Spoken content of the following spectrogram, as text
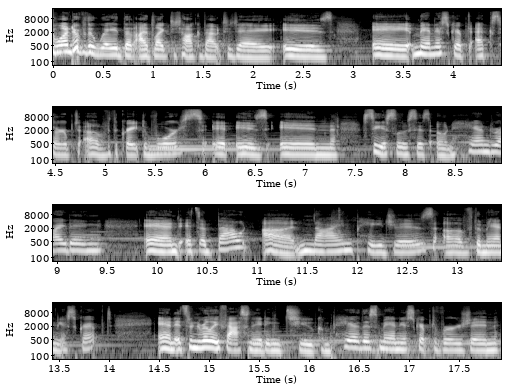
the Wonder of the Wade that I'd like to talk about today is a manuscript excerpt of The Great Divorce. It is in C.S. Lewis's own handwriting, and it's about uh, nine pages of the manuscript. And it's been really fascinating to compare this manuscript version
